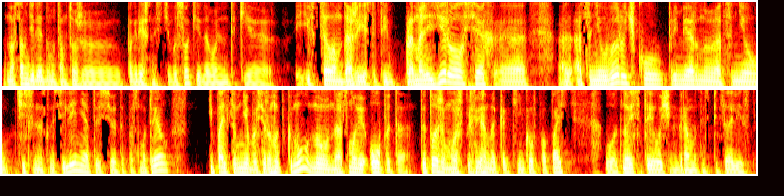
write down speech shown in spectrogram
На самом деле, я думаю, там тоже погрешности высокие довольно-таки. И в целом, даже если ты проанализировал всех, э, оценил выручку примерную, оценил численность населения, то есть все это посмотрел, и пальцем в небо все равно ткнул, ну, на основе опыта, ты тоже можешь примерно как Тиньков попасть, вот, но если ты очень грамотный специалист.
